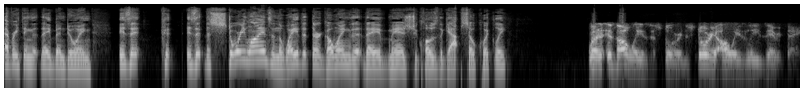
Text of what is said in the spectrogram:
everything that they've been doing. Is it is it the storylines and the way that they're going that they've managed to close the gap so quickly? Well, it's always the story. The story always leads everything,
